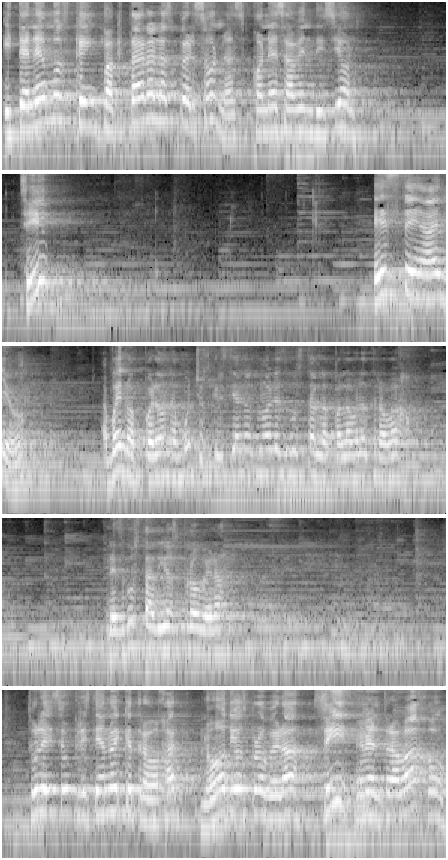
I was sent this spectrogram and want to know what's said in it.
Y tenemos que impactar a las personas con esa bendición. ¿Sí? Este año, bueno, perdón, a muchos cristianos no les gusta la palabra trabajo. Les gusta Dios proveerá. Tú le dices a un cristiano hay que trabajar. No, Dios proveerá. Sí, en el trabajo.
